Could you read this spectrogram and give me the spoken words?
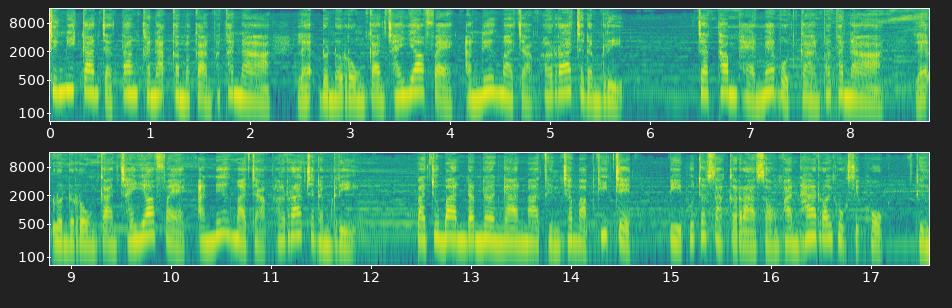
จึงมีการจัดตั้งคณะกรรมการพัฒนา และรณรงค์การใช้หญ้าแฝกอันเนื่องมาจากพระราชดำริ จัดทำแผนแม่บทการพัฒนา และรณรงค์การใช้หญ้าแฝกอันเนื่องมาจากพระราชดำริ ปัจจุบันดำเนินงานมาถึงฉบับที่ 7 ปีพุทธศักราช 2566 ถึง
